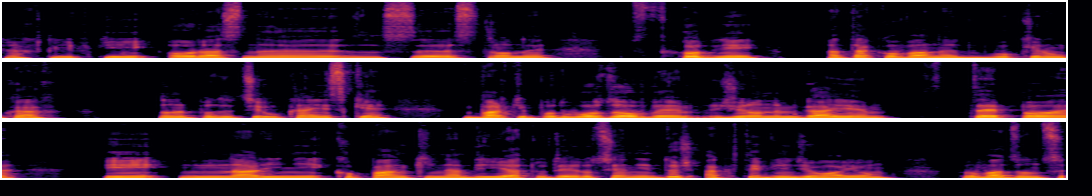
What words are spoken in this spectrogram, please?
Krachliwki oraz ze strony wschodniej atakowane w dwóch kierunkach pozycje ukraińskie, walki pod Łozowym, Zielonym Gajem, Stepe i na linii Kopanki Nadia tutaj Rosjanie dość aktywnie działają, prowadząc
